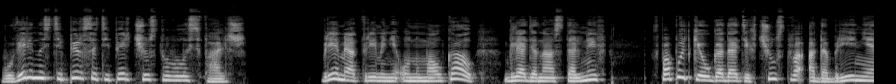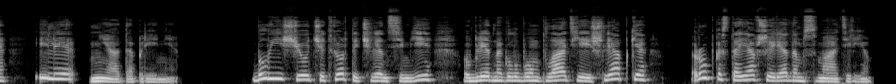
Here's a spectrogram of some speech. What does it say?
В уверенности Пирса теперь чувствовалась фальшь. Время от времени он умолкал, глядя на остальных, в попытке угадать их чувства одобрения или неодобрения. Был еще четвертый член семьи в бледно-голубом платье и шляпке, робко стоявший рядом с матерью.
